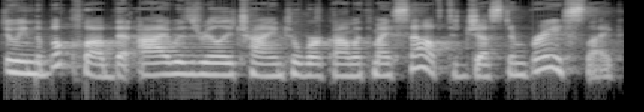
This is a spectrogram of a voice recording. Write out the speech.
doing the book club that I was really trying to work on with myself to just embrace like,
